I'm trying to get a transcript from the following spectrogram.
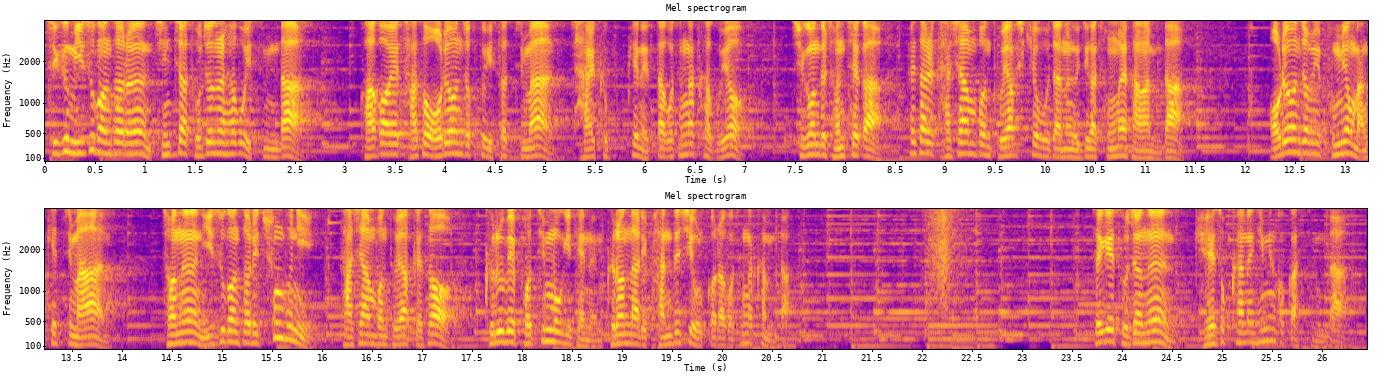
지금 이수건설은 진짜 도전을 하고 있습니다. 과거에 다소 어려운 적도 있었지만 잘 극복해냈다고 생각하고요. 직원들 전체가 회사를 다시 한번 도약시켜보자는 의지가 정말 강합니다. 어려운 점이 분명 많겠지만 저는 이수건설이 충분히 다시 한번 도약해서 그룹의 버팀목이 되는 그런 날이 반드시 올 거라고 생각합니다. 제게 도전은 계속하는 힘인 것 같습니다.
